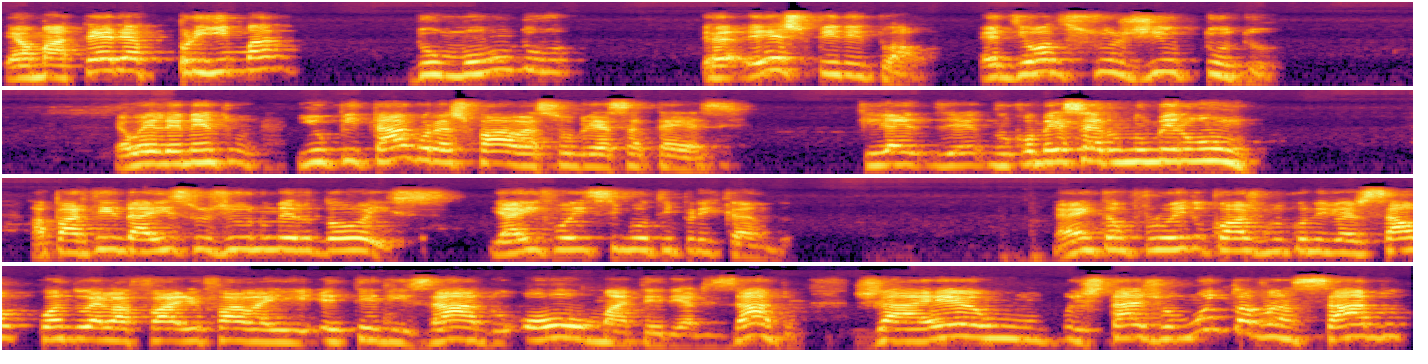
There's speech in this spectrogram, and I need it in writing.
É a matéria-prima do mundo é, espiritual. É de onde surgiu tudo. É o elemento. E o Pitágoras fala sobre essa tese, que é, no começo era o número um. A partir daí surgiu o número dois. E aí foi se multiplicando. É, então, fluido cósmico universal, quando ela fala, ele fala aí eterizado ou materializado, já é um estágio muito avançado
